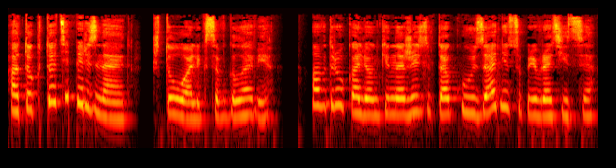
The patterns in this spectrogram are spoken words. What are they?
а то кто теперь знает, что у Алекса в голове? А вдруг Аленкина жизнь в такую задницу превратится,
